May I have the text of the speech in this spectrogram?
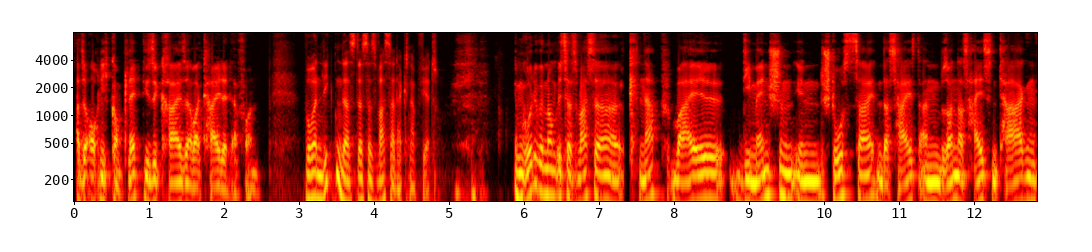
Also auch nicht komplett diese Kreise, aber Teile davon. Woran liegt denn das, dass das Wasser da knapp wird? Im Grunde genommen ist das Wasser knapp, weil die Menschen in Stoßzeiten, das heißt an besonders heißen Tagen,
